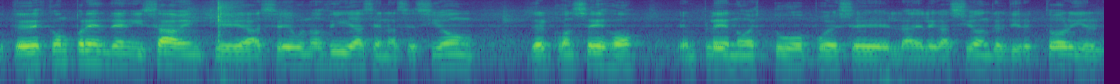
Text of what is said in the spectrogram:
ustedes comprenden y saben que hace unos días en la sesión del Consejo en pleno estuvo pues eh, la delegación del director y el,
